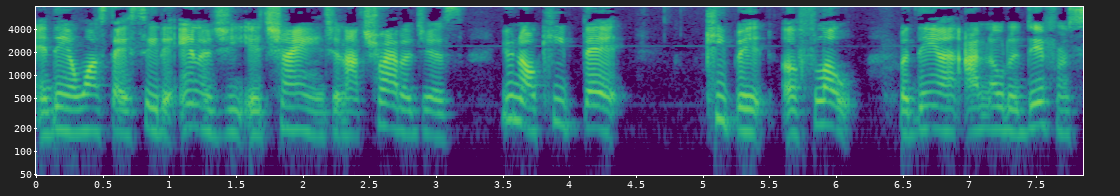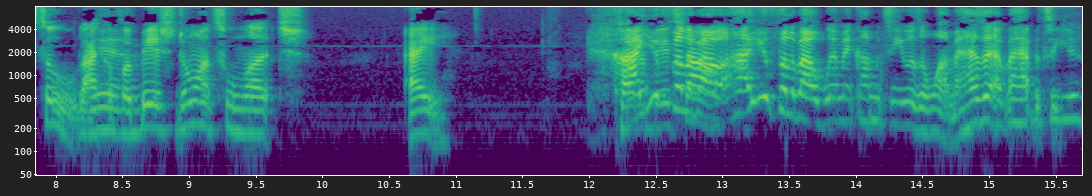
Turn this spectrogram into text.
And then once they see the energy, it changed. And I try to just, you know, keep that, keep it afloat. But then I know the difference too. Like if a bitch doing too much, hey. How you feel off. about how you feel about women coming to you as a woman? Has it ever happened to you?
